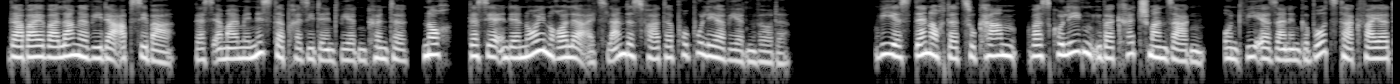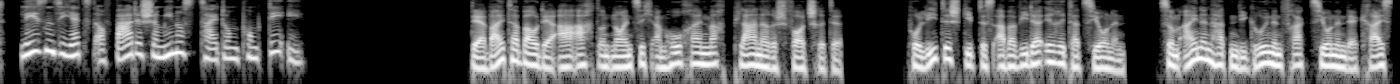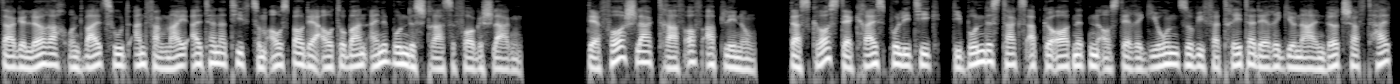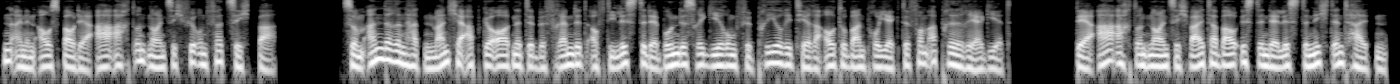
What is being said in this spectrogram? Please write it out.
Dabei war lange weder absehbar, dass er mal Ministerpräsident werden könnte, noch, dass er in der neuen Rolle als Landesvater populär werden würde. Wie es dennoch dazu kam, was Kollegen über Kretschmann sagen und wie er seinen Geburtstag feiert, lesen Sie jetzt auf badische-zeitung.de. Der Weiterbau der A98 am Hochrhein macht planerisch Fortschritte. Politisch gibt es aber wieder Irritationen. Zum einen hatten die grünen Fraktionen der Kreistage Lörrach und Waldshut Anfang Mai alternativ zum Ausbau der Autobahn eine Bundesstraße vorgeschlagen. Der Vorschlag traf auf Ablehnung. Das Gross der Kreispolitik, die Bundestagsabgeordneten aus der Region sowie Vertreter der regionalen Wirtschaft halten einen Ausbau der A98 für unverzichtbar. Zum anderen hatten manche Abgeordnete befremdet auf die Liste der Bundesregierung für prioritäre Autobahnprojekte vom April reagiert. Der A98 Weiterbau ist in der Liste nicht enthalten.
